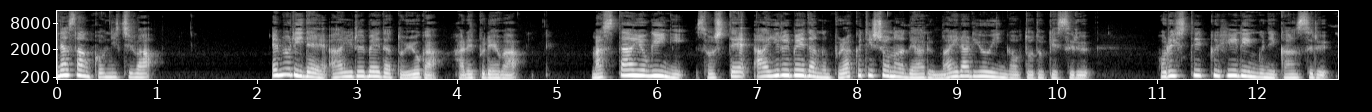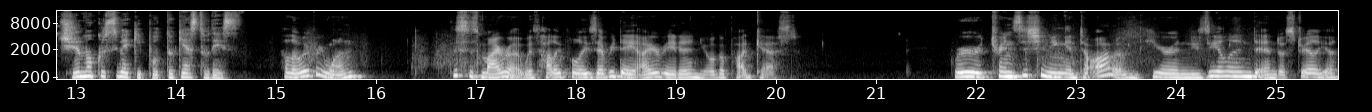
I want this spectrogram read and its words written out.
皆さんこんにちは。エブリデイアーユルベーダとヨガ、ハレプレは、マスターヨギーニ、そしてアーユルベーダのプラクティショナーであるマイラ・リュウインがお届けする、ホリスティックヒーリングに関する注目すべきポッドキャストです。Hello everyone. This is Myra with Halepule's Everyday Ayurveda and Yoga podcast. We're transitioning into autumn here in New Zealand and Australia.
